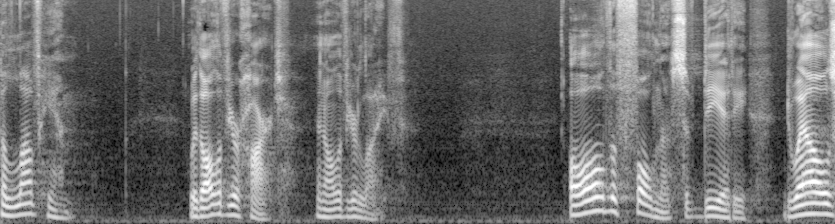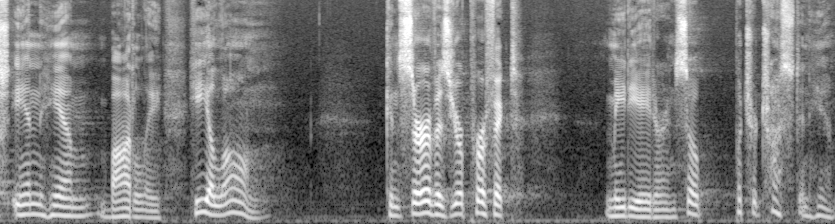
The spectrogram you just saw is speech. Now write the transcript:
to love Him with all of your heart and all of your life. All the fullness of deity dwells in Him bodily. He alone can serve as your perfect mediator, and so put your trust in Him.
